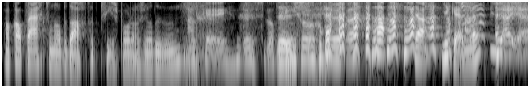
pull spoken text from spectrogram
Maar ik had eigenlijk toen al bedacht dat ik het via spoorloos wilde doen. Oké, dus dat Dus. ging gewoon gebeuren. ja, je kent me. ja, ja.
